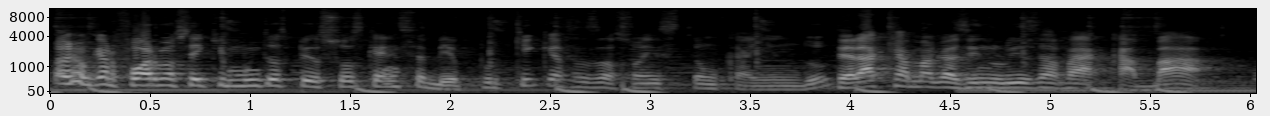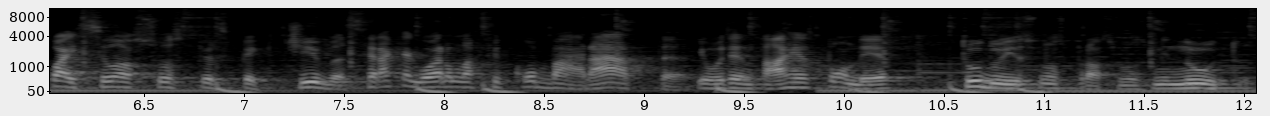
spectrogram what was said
qualquer forma, eu sei que muitas pessoas querem saber por que, que essas ações estão caindo. Será que a Magazine Luiza vai acabar? Quais são as suas perspectivas? Será que agora ela ficou barata? Eu vou tentar responder tudo isso nos próximos minutos.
